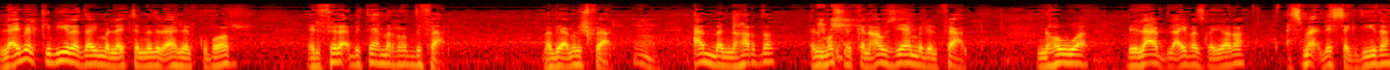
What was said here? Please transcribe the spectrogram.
اللعيبة الكبيرة دايما لعيبة النادي الأهلي الكبار الفرق بتعمل رد فعل. ما بيعملوش فعل. أما النهارده المصري كان عاوز يعمل الفعل إن هو بيلعب لعيبة صغيرة أسماء لسه جديدة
